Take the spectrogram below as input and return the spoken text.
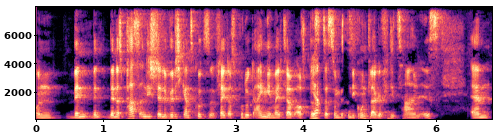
Und wenn, wenn, wenn das passt an die Stelle, würde ich ganz kurz vielleicht aufs Produkt eingehen, weil ich glaube auch, dass ja. das so ein bisschen die Grundlage für die Zahlen ist. Ähm,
